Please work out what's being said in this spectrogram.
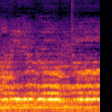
All in your glory, Lord.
